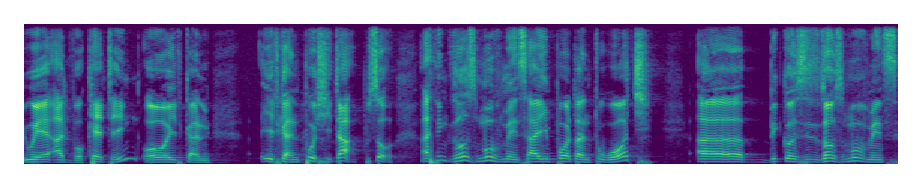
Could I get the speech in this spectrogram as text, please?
were advocating or it can, it can push it up. So I think those movements are important to watch uh, because those movements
